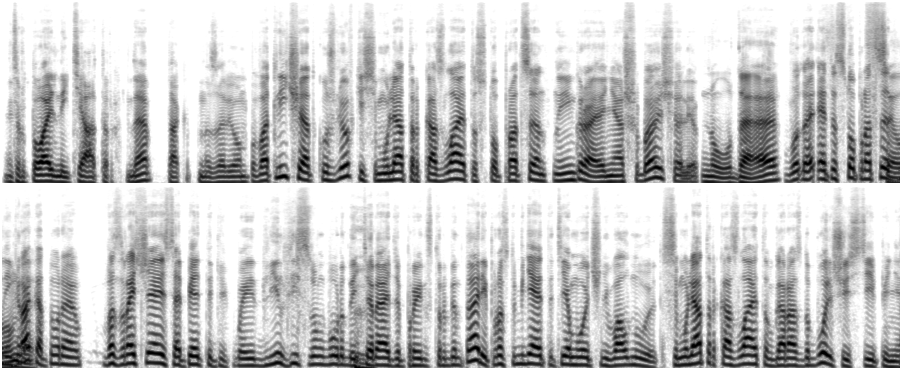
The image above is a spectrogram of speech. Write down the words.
виртуальный театр, да, так это назовем. В отличие от Кужлевки, симулятор козла — это стопроцентная игра, я не ошибаюсь, Олег? Ну, да. Вот э, это стопроцентная игра, да. которая, возвращаясь опять-таки к моей длинной сумбурной тираде про инструментарий, просто меня эта тема очень волнует. Симулятор козла — это в гораздо большей степени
